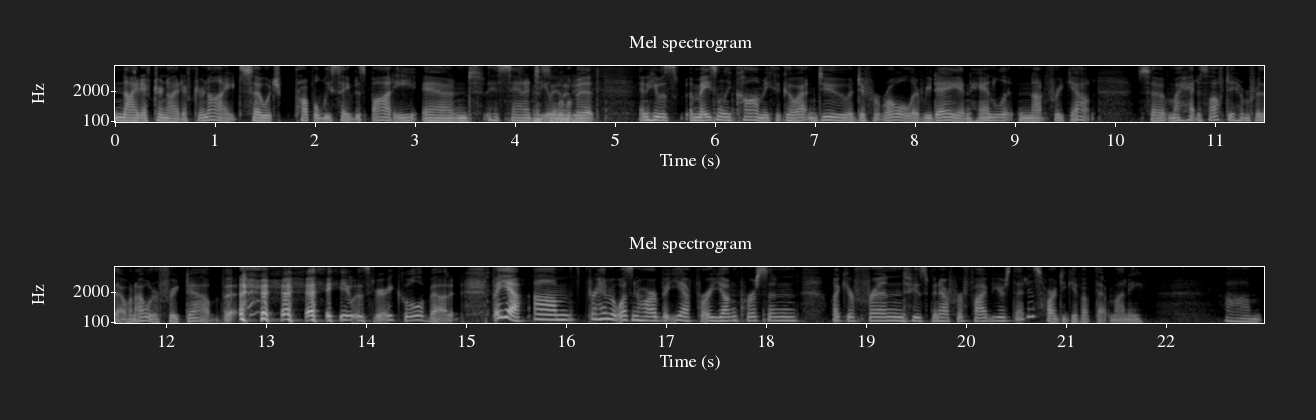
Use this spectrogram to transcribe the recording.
night after night after night. So which probably saved his body and his sanity, a little bit. And he was amazingly calm. He could go out and do a different role every day and handle it and not freak out. So my hat is off to him for that one. I would have freaked out, but he was very cool about it. But yeah, um, for him it wasn't hard. But yeah, for a young person like your friend who's been out for five years, that is hard to give up that money. Um,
